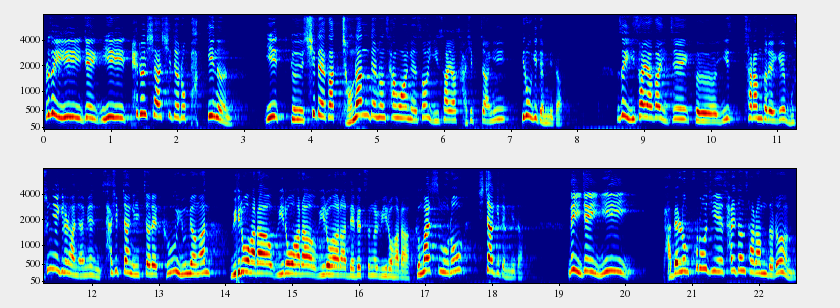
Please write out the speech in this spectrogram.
그래서 이 이제 이 페르시아 시대로 바뀌는 이 그 시대가 전환되는 상황에서 이사야 40장이 기록이 됩니다. 그래서 이사야가 이제 그 이 사람들에게 무슨 얘기를 하냐면 40장 1절에 그 유명한 위로하라 위로하라 위로하라 내 백성을 위로하라 그 말씀으로 시작이 됩니다. 근데 이제 이 바벨론 포로지에 살던 사람들은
